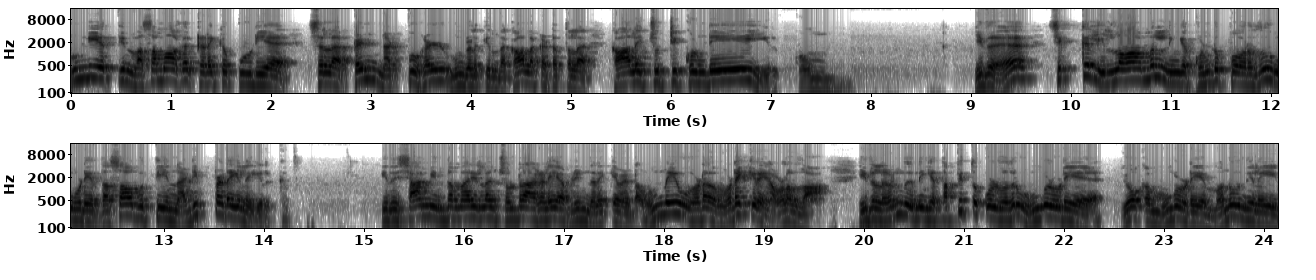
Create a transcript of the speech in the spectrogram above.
புண்ணியத்தின் வசமாக கிடைக்கக்கூடிய சில பெண் நட்புகள் உங்களுக்கு இந்த காலகட்டத்தில் காலை சுற்றி கொண்டே இருக்கும். இது சிக்கல் இல்லாமல் நீங்கள் கொண்டு போகிறது உங்களுடைய தசாபுத்தியின் அடிப்படையில் இருக்குது. இது சாமி இந்த மாதிரிலாம் சொல்கிறாங்களே அப்படின்னு நினைக்க வேண்டாம். உண்மையும் உட உடைக்கிறேன் அவ்வளவுதான். இதிலிருந்து நீங்கள் தப்பித்துக்கொள்வது உங்களுடைய யோகம் உங்களுடைய மனோநிலையை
